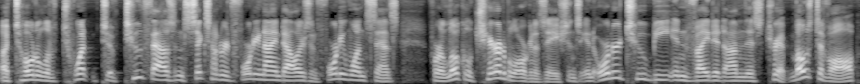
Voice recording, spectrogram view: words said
a total of $2,649.41 for local charitable organizations in order to be invited on this trip. Most of all,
